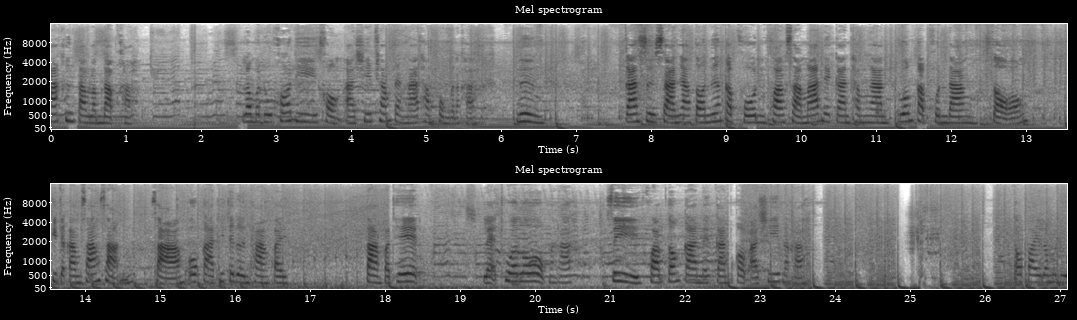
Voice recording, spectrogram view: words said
มากขึ้นตามลำดับค่ะ เรามาดูข้อดีของอาชีพช่างแต่งหน้าทำผมกันนะคะ 1. การสื่อสารอย่างต่อเนื่องกับคน ความสามารถในการทำงานร่วมกับคนดัง 2. กิจกรรมสร้างสรรค์ 3. โอกาสที่จะเดินทางไปต่างประเทศ และทั่วโลกนะคะ 4. ความต้องการในการประกอบอาชีพนะคะ ต่อไปเรามาดู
